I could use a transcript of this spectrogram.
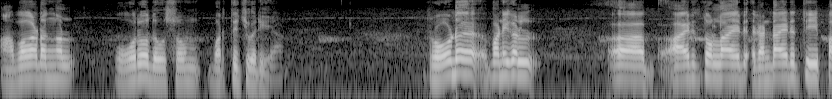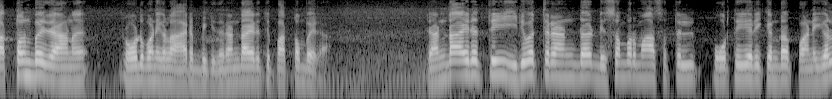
അപകടങ്ങൾ ഓരോ ദിവസവും വർദ്ധിച്ചു വരികയാണ്. റോഡ് പണികൾ ആയിരത്തി തൊള്ളായിരം രണ്ടായിരത്തി പത്തൊൻപതിലാണ് റോഡ് പണികൾ ആരംഭിക്കുന്നത്. രണ്ടായിരത്തി പത്തൊമ്പതിലാണ് രണ്ടായിരത്തി ഇരുപത്തിരണ്ട് ഡിസംബർ മാസത്തിൽ പൂർത്തീകരിക്കേണ്ട പണികൾ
